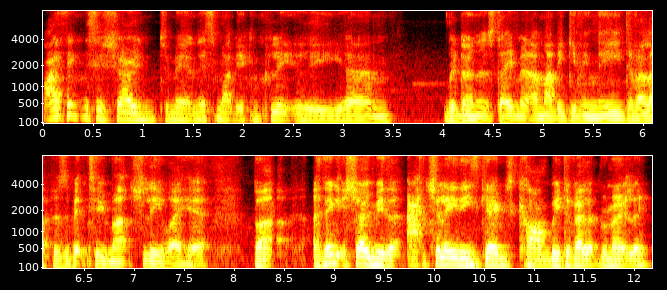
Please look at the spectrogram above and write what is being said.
I think this is shown to me, and this might be a completely um, redundant statement. I might be giving the developers a bit too much leeway here, but I think it showed me that actually these games can't be developed remotely.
